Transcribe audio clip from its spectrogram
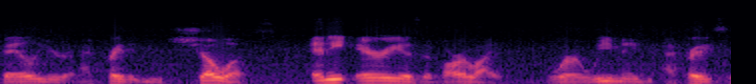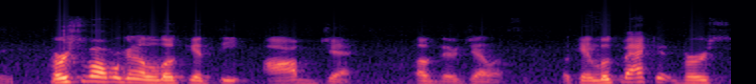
failure. And I pray that you show us any areas of our life where we may be. I pray. First of all, we're going to look at the object of their jealousy. Okay, look back at verse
